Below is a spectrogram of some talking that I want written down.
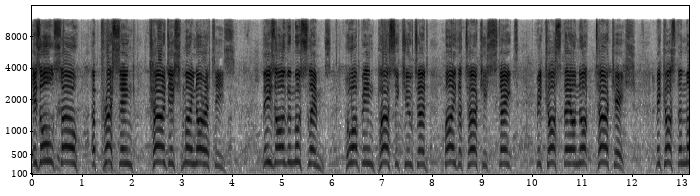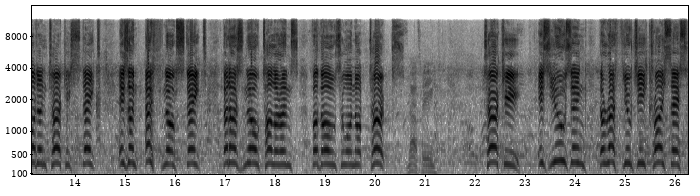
is also oppressing Kurdish minorities. These are the Muslims who are being persecuted by the Turkish state because they are not Turkish, because the modern Turkish state is an ethno state that has no tolerance for those who are not Turks. Nothing. Turkey is using the refugee crisis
